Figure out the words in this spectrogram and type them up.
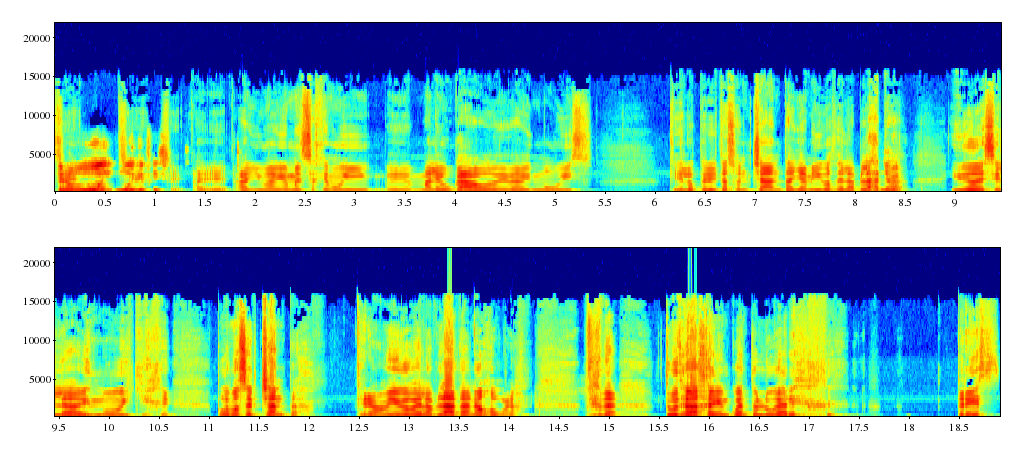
pero muy, muy difícil. Hay, hay, un, mensaje muy eh, maleducado de David Movies, que los periodistas son chantas y amigos de la plata, y debo decirle a David Movies que podemos ser chantas, pero amigos de la plata no, weón. ¿Tú trabajas en cuántos lugares? ¿Tres?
